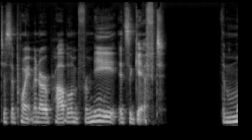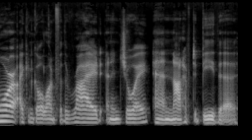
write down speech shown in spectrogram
disappointment or a problem. For me, it's a gift. The more I can go along for the ride and enjoy and not have to be the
